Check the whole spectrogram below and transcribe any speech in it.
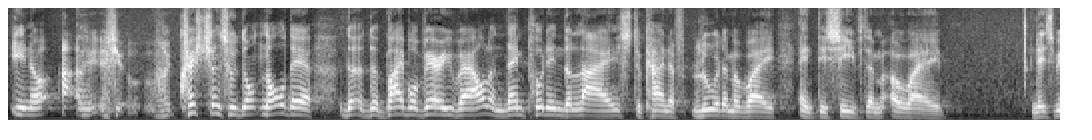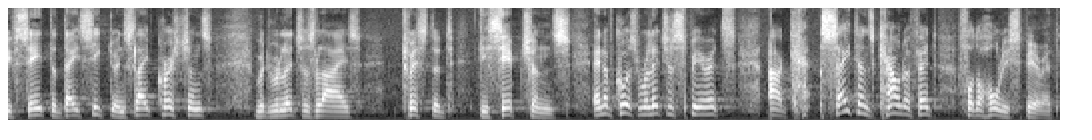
you know, Christians who don't know their, the, the Bible very well and then put in the lies to kind of lure them away and deceive them away. And as we've said, that they seek to enslave Christians with religious lies, twisted deceptions. And of course, religious spirits are Satan's counterfeit for the Holy Spirit.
